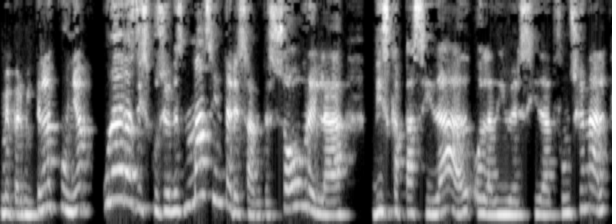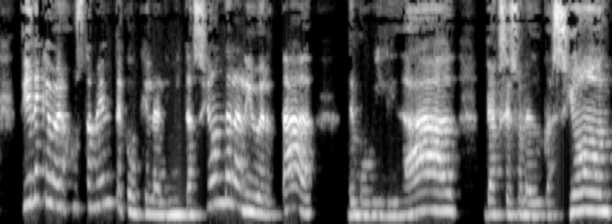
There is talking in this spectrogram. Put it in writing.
me, permiten la cuña, una de las discusiones más interesantes sobre la discapacidad o la diversidad funcional tiene que ver justamente con que la limitación de la libertad de movilidad, de acceso a la educación,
